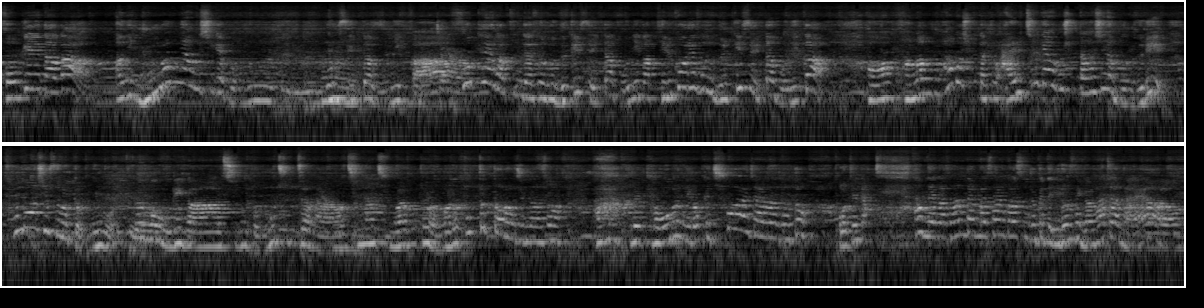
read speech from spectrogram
거기에다가 아니 유럽 양식의 건물들을 볼수 음. 있다 보니까 맞아요. 호텔 같은 데서도 느낄 수 있다 보니까 길거리에서도 느낄 수 있다 보니까 아 관광 좀 하고 싶다 좀 알차게 하고 싶다 하시는 분들이 선호하실 수밖에 없는 것 같아요. 그리고 우리가 지금 너무 춥잖아요. 지난 주말부터 연말에 뚝뚝 떨어지면서 아 그래 겨울은 이렇게 추워야지 하면서도 어디 따뜻한 데 가서 한 달만 살고 왔으면 좋겠다 이런 생각 하잖아요.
